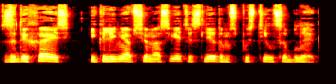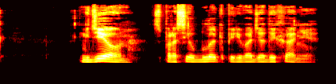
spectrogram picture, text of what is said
Задыхаясь и кляня все на свете, следом спустился Блэк. «Где он?» – спросил Блэк, переводя дыхание.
